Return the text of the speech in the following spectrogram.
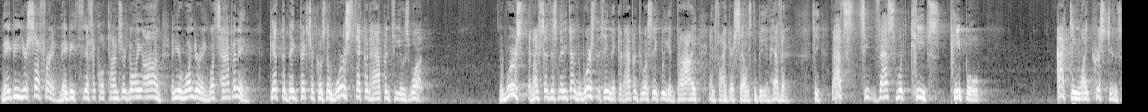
maybe you're suffering. Maybe difficult times are going on and you're wondering what's happening. Get the big picture because the worst that could happen to you is what? The worst, and I've said this many times, the worst thing that could happen to us if we could die and find ourselves to be in heaven. See, that's, see, that's what keeps people acting like Christians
